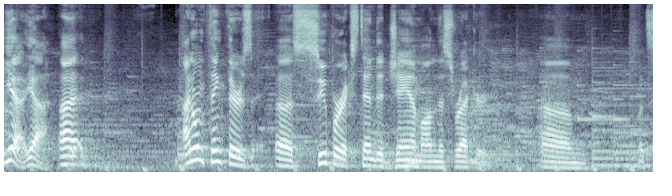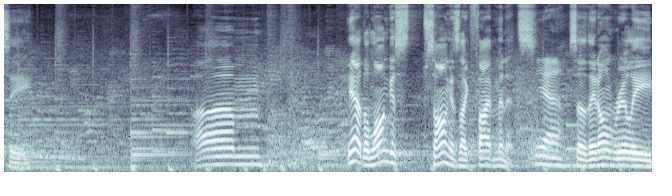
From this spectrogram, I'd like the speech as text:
Yeah, yeah. Uh, I don't think there's a super extended jam on this record. Um, let's see. Um, yeah, the longest song is like five minutes. Yeah. So they don't really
